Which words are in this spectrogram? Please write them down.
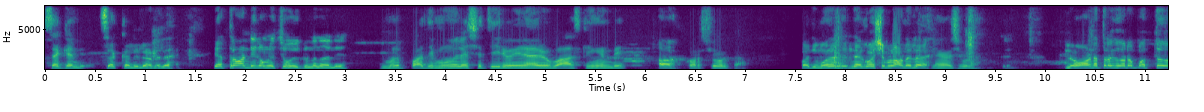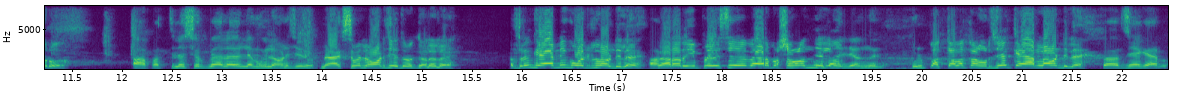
സെക്കൻഡ് സെക്കൻഡിലാണ് അല്ലേ എത്ര വണ്ടിക്ക് നമ്മൾ ചോദിക്കണ്ടെന്നാൽ നമ്മൾ പതിമൂന്ന് ലക്ഷത്തി ഇരുപതിനായിരം രൂപ ആസ്കിങ് ഉണ്ട്. ആ. കുറച്ച് കൊടുക്കാം. പതിമൂന്ന് നെഗോഷ്യബിൾ ആണ് അല്ലേ. ലോൺ എത്ര കയറും? പത്ത് കയറുമോ ആ പത്ത് ലക്ഷം റുപ്യ ലെവലിൽ നമുക്ക് ലോൺ ചെയ്തു മാക്സിമം ലോൺ ചെയ്ത് വെക്കാലോ അല്ലേ അത്രയും ഗ്യാരണ്ടിയും ക്വാളിറ്റിയുള്ള വണ്ടിയില്ലേ വേറെ റീപ്ലേസ് വേറെ പ്രശ്നങ്ങളൊന്നും ഇല്ല? ഒന്നുമില്ല ഫുൾ പക്ക പക്ക ഒറിജിനൽ കേരള വണ്ടിയില്ലേ ഒറിജിനൽ കേരള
